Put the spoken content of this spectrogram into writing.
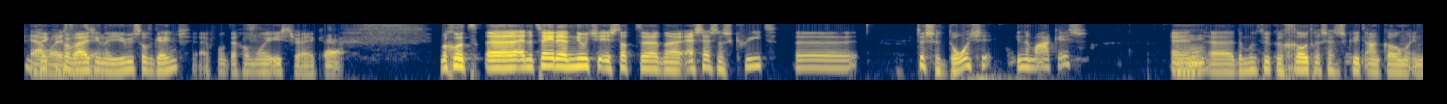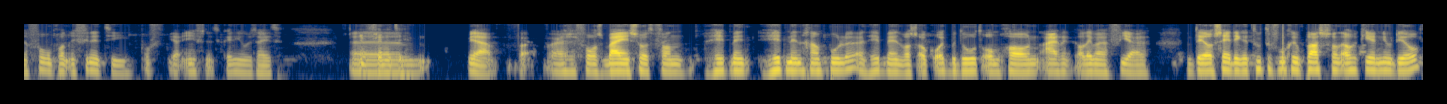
Dikke mooi is dat, verwijzing ja. naar Ubisoft games. Ja, ik vond het echt wel een mooie easter egg. Ja. Maar goed, eh, en het tweede nieuwtje is dat een Assassin's Creed eh tussendoortje in de maak is. En eh, er moet natuurlijk een grotere Assassin's Creed aankomen in de vorm van Infinity. Of ja, Infinite, ik weet niet hoe het heet. Infinity. Ehm, ja, waar, ze volgens mij een soort van Hitman, Hitman gaan poelen. En Hitman was ook ooit bedoeld om gewoon eigenlijk alleen maar via DLC dingen toe te voegen in plaats van elke keer een nieuw deel.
